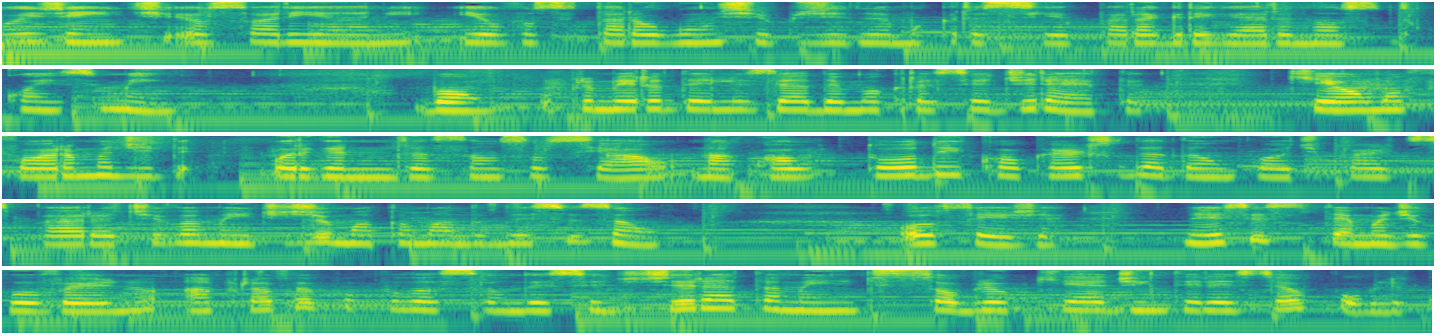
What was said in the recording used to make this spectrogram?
Oi, gente, eu sou a Ariane e eu vou citar alguns tipos de democracia para agregar o nosso conhecimento. Bom, o primeiro deles é a democracia direta, que é uma forma de organização social na qual todo e qualquer cidadão pode participar ativamente de uma tomada de decisão. Ou seja, nesse sistema de governo, a própria população decide diretamente sobre o que é de interesse ao público.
